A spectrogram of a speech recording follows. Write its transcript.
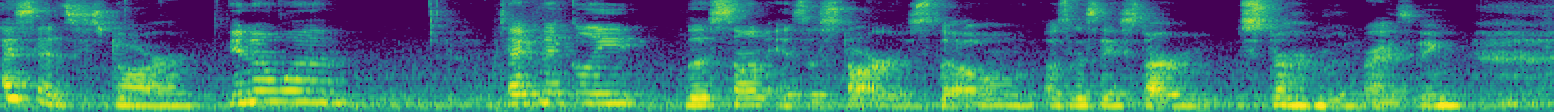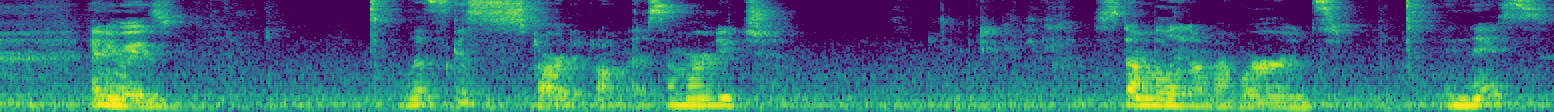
I said star. You know what? Technically, the sun is a star, so I was gonna say star, star, moon, rising. Anyways, let's get started on this. I'm already stumbling on my words. In this,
